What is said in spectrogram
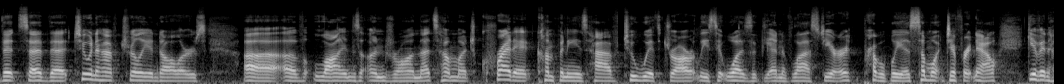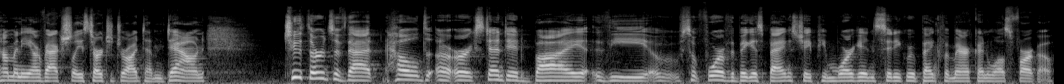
that said that two and a half trillion dollars uh, of lines undrawn. That's how much credit companies have to withdraw, or at least it was at the end of last year. It probably is somewhat different now, given how many have actually started to draw them down. Two thirds of that held uh, or extended by the uh, so four of the biggest banks: J.P. Morgan, Citigroup, Bank of America, and Wells Fargo.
